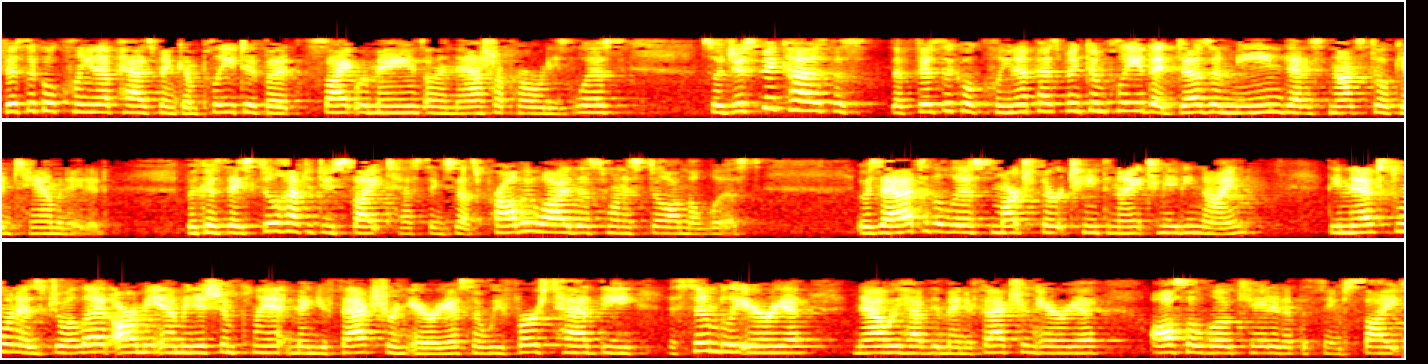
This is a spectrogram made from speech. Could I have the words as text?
Physical cleanup has been completed, but site remains on the national priorities list. So just because the, physical cleanup has been completed, that doesn't mean that it's not still contaminated. Because they still have to do site testing, so that's probably why this one is still on the list. It was added to the list March 13, 1989. The next one is Joliet Army Ammunition Plant Manufacturing Area. So we first had the assembly area, now we have the manufacturing area, also located at the same site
